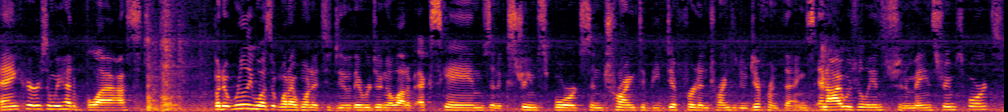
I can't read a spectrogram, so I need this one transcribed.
anchors, and we had a blast but it really wasn't what I wanted to do. They were doing a lot of X Games and extreme sports and trying to be different and trying to do different things. And I was really interested in mainstream sports.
